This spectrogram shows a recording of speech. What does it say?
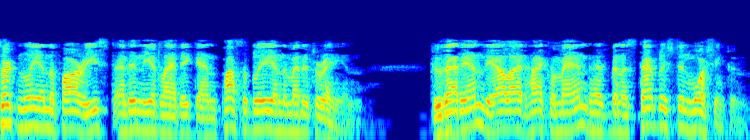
certainly in the Far East and in the Atlantic and possibly in the Mediterranean. To that end, the Allied High Command has been established in Washington.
